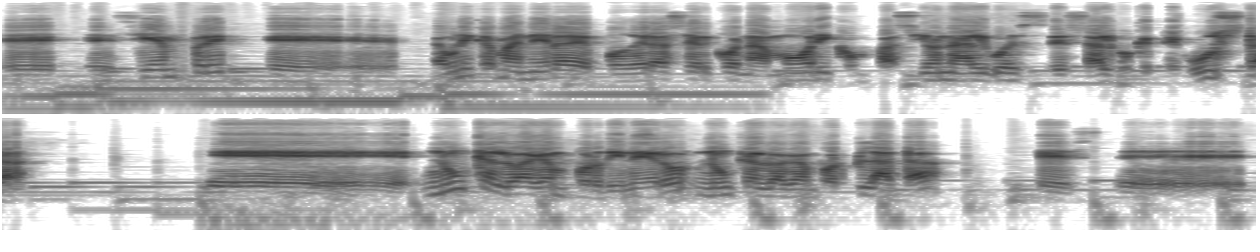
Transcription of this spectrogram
Eh, siempre la única manera de poder hacer con amor y compasión algo es, algo que te gusta. Nunca lo hagan por dinero, nunca lo hagan por plata. Este,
